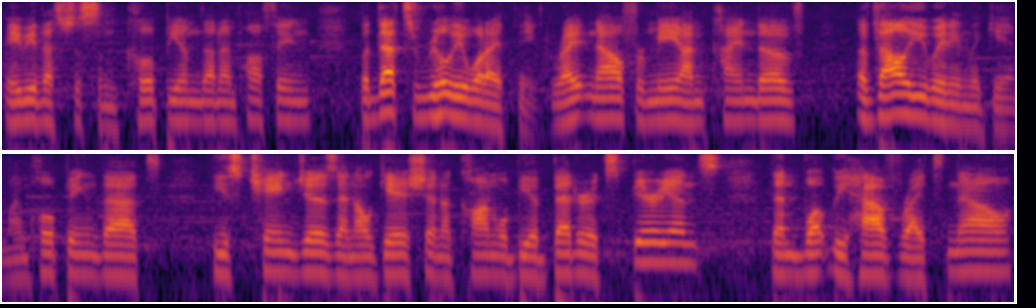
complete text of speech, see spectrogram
Maybe that's just some copium that I'm huffing, but that's really what I think. Right now, for me, I'm kind of evaluating the game. I'm hoping that these changes and Elgacia and Akkan will be a better experience than what we have right now.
